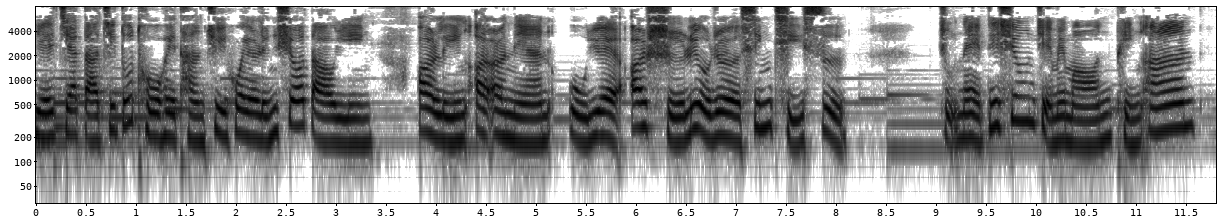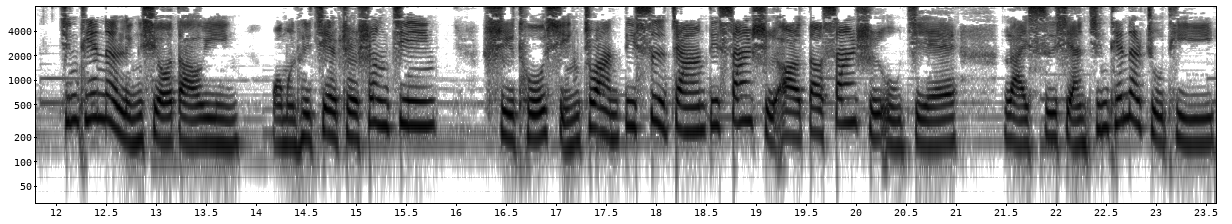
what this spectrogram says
耶加达基督徒会堂聚会灵修导引，二零二二年五月二十六日星期四，主内弟兄姐妹们平安。今天的灵修导引，我们会借着圣经《使徒行传》第四章第三十二到三十五节来思想今天的主题：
